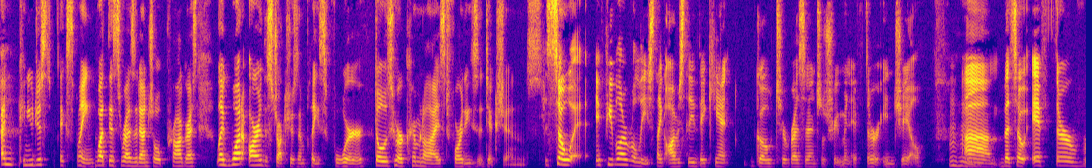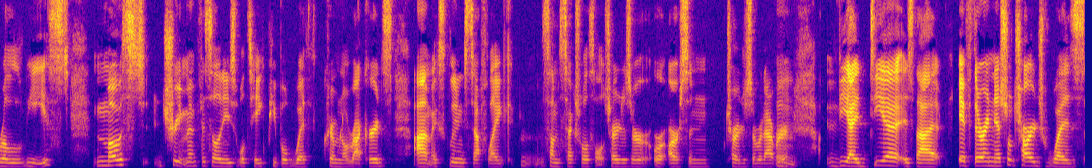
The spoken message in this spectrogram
And can you just explain what this residential progress, like what are the structures in place for those who are criminalized for these addictions? so if people are released like obviously they can't go to residential treatment if they're in jail Mhm. Um, but so if they're released, most treatment facilities will take people with criminal records, um, excluding stuff like some sexual assault charges or, or arson charges or whatever. Mm. The idea is that if their initial charge was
